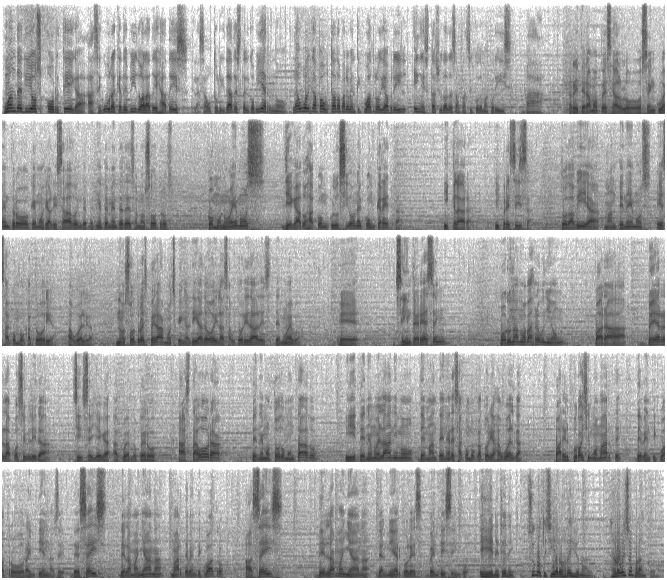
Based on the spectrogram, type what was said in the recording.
Juan de Dios Ortega asegura que debido a la dejadez de las autoridades del gobierno, la huelga pautada para el 24 de abril en esta ciudad de San Francisco de Macorís va. Reiteramos, pese a los encuentros que hemos realizado, independientemente de eso, nosotros, como no hemos llegado a conclusiones concretas y claras y precisas, todavía mantenemos esa convocatoria a huelga. Nosotros esperamos que en el día de hoy las autoridades, de nuevo, eh, se interesen por una nueva reunión para ver la posibilidad si se llega a acuerdo. Pero hasta ahora tenemos todo montado y tenemos el ánimo de mantener esa convocatoria a huelga para el próximo martes de 24 horas, entiéndase, de 6 de la mañana, martes 24, a 6 de la mañana del miércoles 25. NTN, su noticiero regional, Robinson Blanco.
